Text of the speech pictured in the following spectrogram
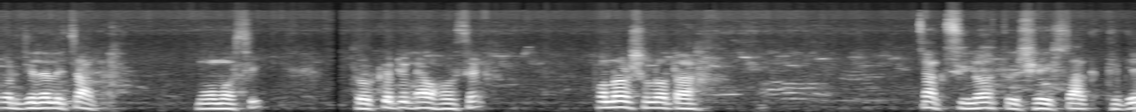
অরিজিনালি চাক মৌমাছি। তো কেটে নেওয়া হয়েছে। পনেরো ষোলোটা চাক ছিল, তো সেই চাক থেকে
